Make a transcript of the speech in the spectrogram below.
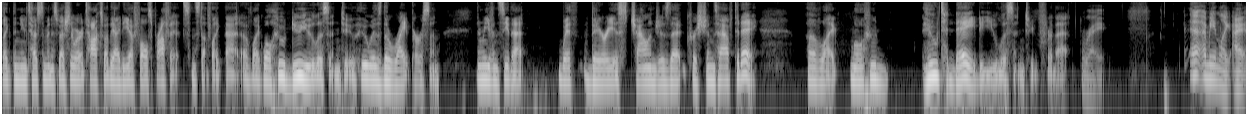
like the new testament especially where it talks about the idea of false prophets and stuff like that of like well who do you listen to? Who is the right person? And we even see that with various challenges that Christians have today of like, well, who who today do you listen to for that? Right. I mean, like I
